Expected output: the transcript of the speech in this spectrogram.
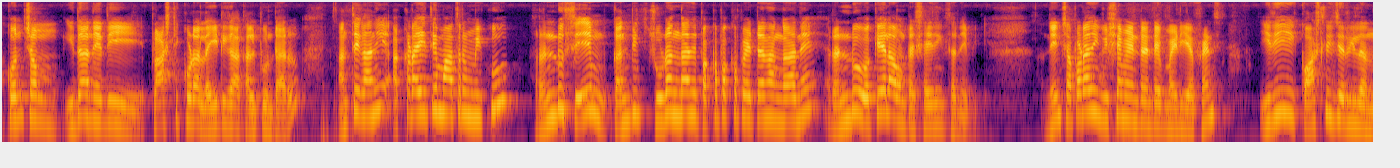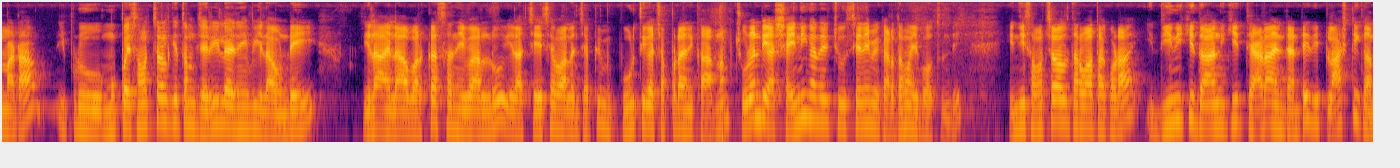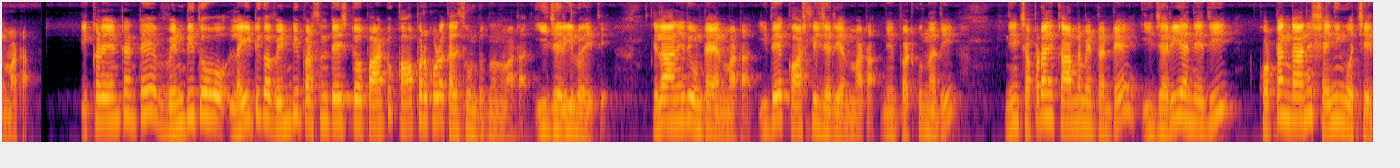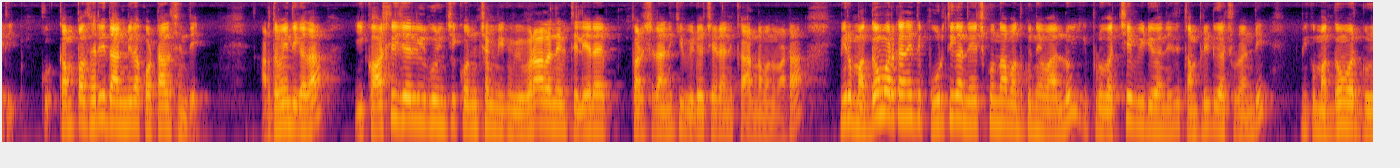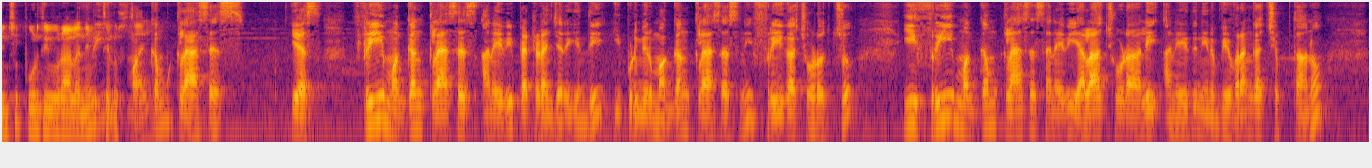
కొంచెం ఇది అనేది ప్లాస్టిక్ కూడా లైట్గా కలిపి ఉంటారు. అంతేగాని అక్కడ అయితే మాత్రం మీకు రెండు సేమ్ కనిపించి చూడంగానే పక్క పక్క పెట్టడంగానే రెండు ఒకేలా ఉంటాయి షైనింగ్స్ అనేవి. నేను చెప్పడానికి విషయం ఏంటంటే మై డియర్ ఫ్రెండ్స్ ఇది కాస్ట్లీ జరీలు అనమాట ఇప్పుడు ముప్పై సంవత్సరాల క్రితం జరీలు అనేవి ఇలా ఉండేవి ఇలా ఇలా వర్కర్స్ అనేవాళ్ళు ఇలా చేసేవాళ్ళని చెప్పి మీకు పూర్తిగా చెప్పడానికి కారణం. చూడండి ఆ షైనింగ్ అనేది చూస్తేనే మీకు అర్థమైపోతుంది. ఇన్ని సంవత్సరాల తర్వాత కూడా దీనికి దానికి తేడా ఏంటంటే ఇది ప్లాస్టిక్ అన్నమాట. ఇక్కడ ఏంటంటే వెండితో లైట్గా వెండి పర్సంటేజ్తో పాటు కాపర్ కూడా కలిసి ఉంటుందన్నమాట ఈ జరీలో అయితే. ఇలా అనేది ఉంటాయన్నమాట. ఇదే కాస్ట్లీ జరీ అన్నమాట నేను పట్టుకున్నది. నేను చెప్పడానికి కారణం ఏంటంటే ఈ జరీ అనేది కొట్టంగానే షైనింగ్ వచ్చేది. కంపల్సరీ దాని మీద కొట్టాల్సిందే. అర్థమైంది కదా? ఈ కాస్ట్లీ జరీల గురించి కొంచెం మీకు వివరాలు అనేవి తెలియపరచడానికి వీడియో చేయడానికి కారణం అనమాట మీరు మగ్గం వర్క్ అనేది పూర్తిగా నేర్చుకుందాం అనుకునే వాళ్ళు ఇప్పుడు వచ్చే వీడియో అనేది కంప్లీట్గా చూడండి. మీకు మగ్గం వర్క్ గురించి పూర్తి వివరాలు అనేవి తెలుస్తాయి. మగ్గం క్లాసెస్. ఎస్ ఫ్రీ మగ్గం క్లాసెస్ అనేవి పెట్టడం జరిగింది. ఇప్పుడు మీరు మగ్గం క్లాసెస్ని ఫ్రీగా చూడొచ్చు. ఈ ఫ్రీ మగ్గం క్లాసెస్ అనేవి ఎలా చూడాలి అనేది నేను వివరంగా చెప్తాను.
